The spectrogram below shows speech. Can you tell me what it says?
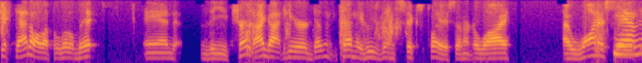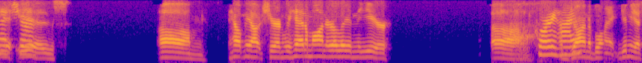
shift that all up a little bit. And the chart I got here doesn't tell me who's in sixth place. I don't know why. I want to say yeah, it sure. is. Um, help me out, Sharon. We had him on early in the year. Uh, Corey I'm drawing a blank. Give me a.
